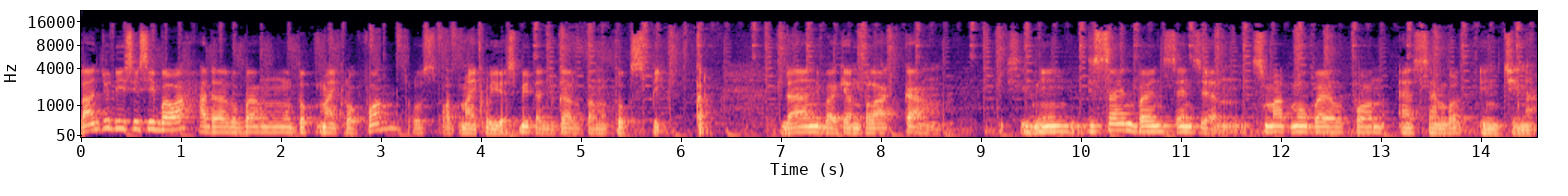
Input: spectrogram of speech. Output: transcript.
Lanjut di sisi bawah ada lubang untuk mikrofon terus port micro USB dan juga lubang untuk speaker. Dan di bagian belakang di sini design by Shenzhen smart mobile phone assembled in China.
